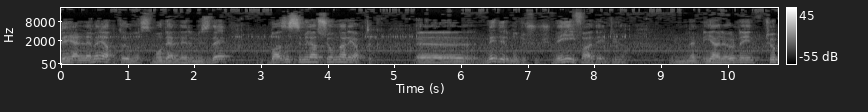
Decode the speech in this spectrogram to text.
değerleme yaptığımız modellerimizde bazı simülasyonlar yaptık. Ee, nedir bu düşüş? Neyi ifade ediyor? Yani örneğin tüp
